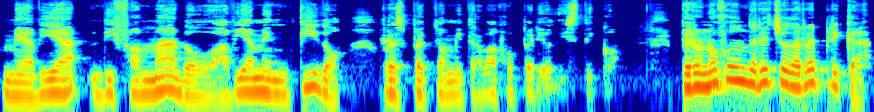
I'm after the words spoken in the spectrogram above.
me había difamado o había mentido respecto a mi trabajo periodístico. Pero no fue un derecho de réplica.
